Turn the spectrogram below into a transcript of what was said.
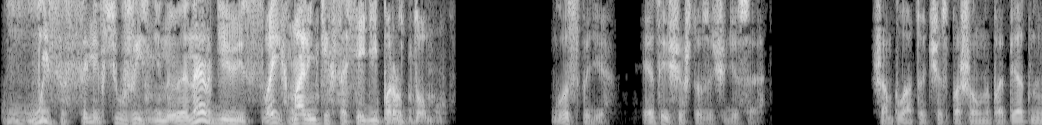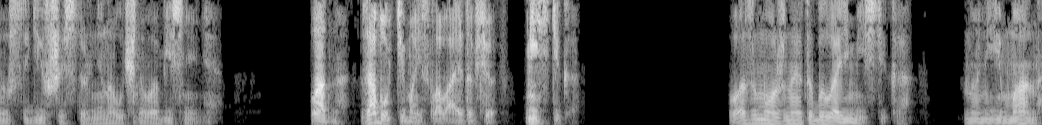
высосали всю жизненную энергию из своих маленьких соседей по роддому. Господи, это еще что за чудеса? Шампла тотчас пошел на попятную, устыдившись столь ненаучного объяснения. Ладно, забудьте мои слова, это все мистика. Возможно, это была и мистика. Но Нейман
